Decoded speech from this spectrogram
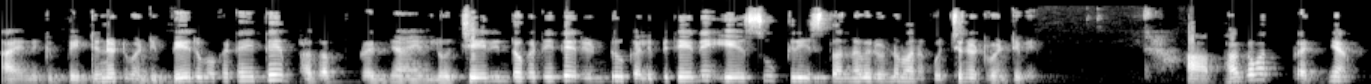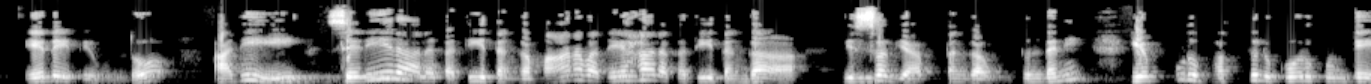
ఆయనకి పెట్టినటువంటి పేరు ఒకటైతే భగవత్ ప్రజ్ఞ ఆయనలో చేరింది ఒకటైతే రెండు కలిపితేనే ఏసుక్రీస్తు అన్నవి రెండు మనకు వచ్చినటువంటివి. ఆ భగవత్ ప్రజ్ఞ ఏదైతే ఉందో అది శరీరాలకు అతీతంగా మానవ దేహాలకు అతీతంగా విశ్వవ్యాప్తంగా ఉంటుందని ఎప్పుడు భక్తులు కోరుకుంటే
